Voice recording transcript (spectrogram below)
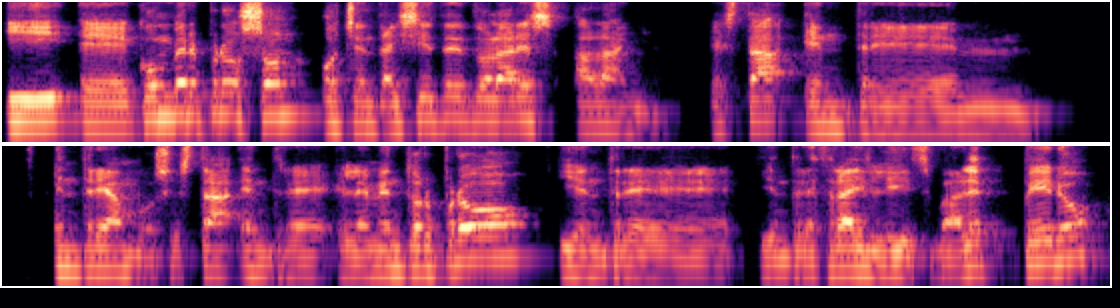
Y eh, Convert Pro son 87 dólares al año. Está entre, mm, entre ambos, está entre Elementor Pro y entre, y entre Thrive Leads, ¿vale? Pero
